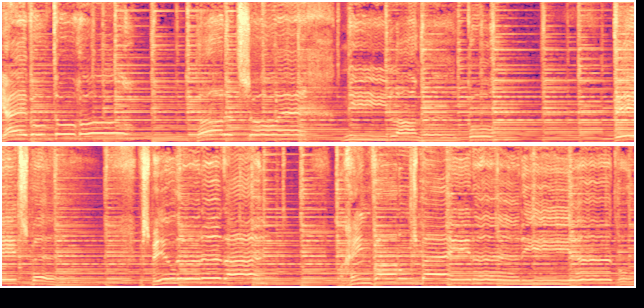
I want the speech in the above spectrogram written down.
Jij vond toch ook dat het zo we speelden het uit, maar geen van ons beiden die het won.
